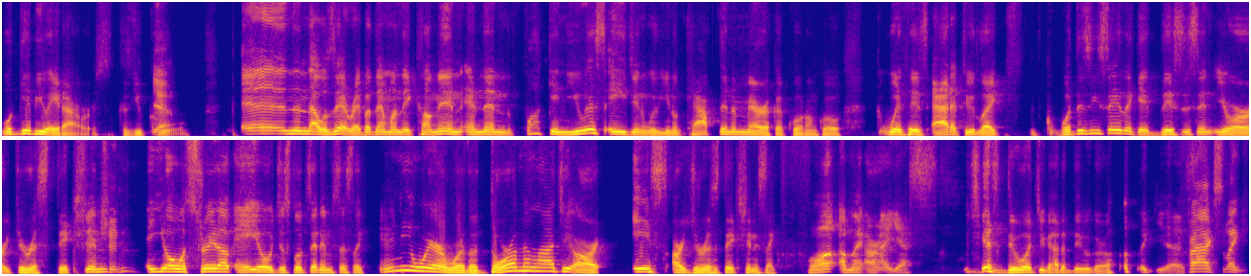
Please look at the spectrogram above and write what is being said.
we'll give you eight hours, cause you cool. Yeah. And then that was it, right? But then when they come in, and then fucking U.S. agent with you know Captain America, quote unquote, with his attitude, like, what does he say? Like, "Hey, this isn't your jurisdiction. Fiction. And yo, straight up, Ayo just looks at him and says, like, anywhere where the Dora Milaje are is our jurisdiction. It's like, fuck. I'm like, all right, yes. Just do what you got to do, girl. like, yes. Facts. Like,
